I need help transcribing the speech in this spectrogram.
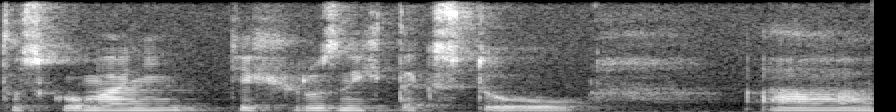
to zkoumání těch různých textů a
